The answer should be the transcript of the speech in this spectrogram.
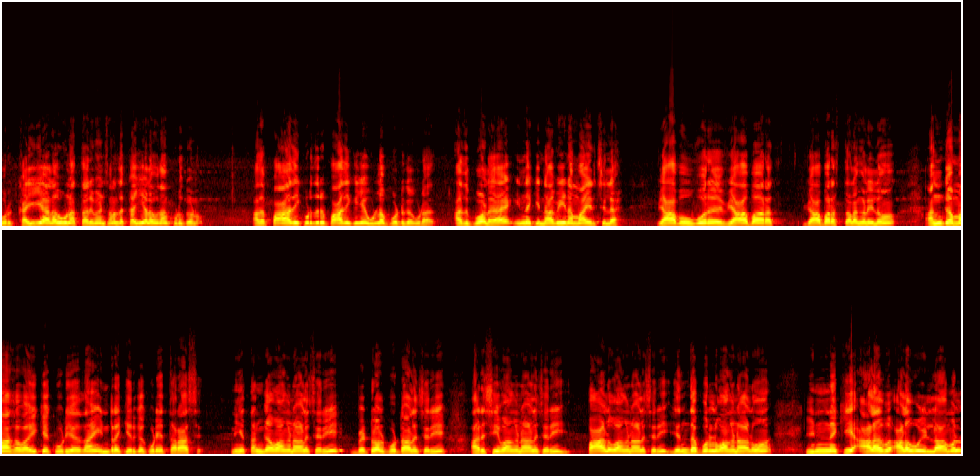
ஒரு கையளவு நான் தருவேன்னு சொன்னால் அந்த கையளவு தான் கொடுக்கணும். அதை பாதி கொடுத்துட்டு பாதி கையை உள்ளே போட்டுக்க கூடாது. அதுபோல் இன்றைக்கி நவீனமாயிருச்சுல. வியாப ஒவ்வொரு வியாபார வியாபார ஸ்தலங்களிலும் அங்கமாக வகிக்கக்கூடியது தான் இன்றைக்கு இருக்கக்கூடிய தராசு. நீங்கள் தங்கம் வாங்கினாலும் சரி பெட்ரோல் போட்டாலும் சரி அரிசி வாங்கினாலும் சரி பால் வாங்கினாலும் சரி எந்த பொருள் வாங்கினாலும் இன்றைக்கி அளவு அளவு இல்லாமல்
